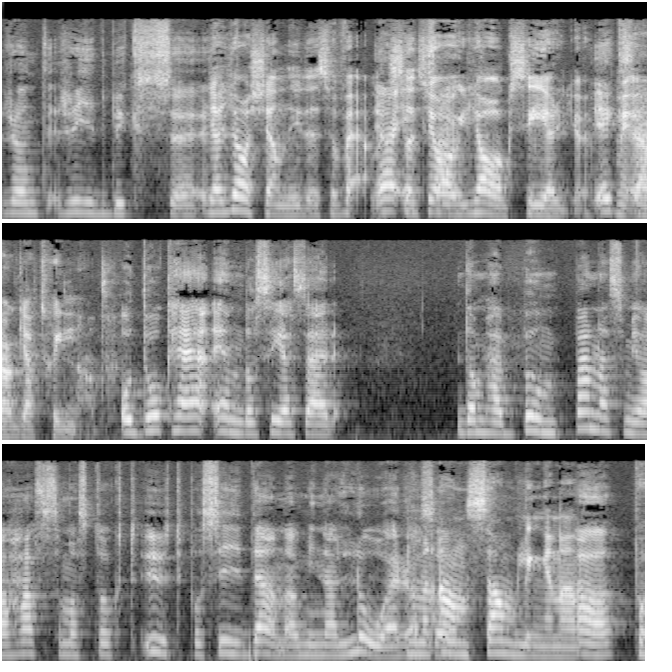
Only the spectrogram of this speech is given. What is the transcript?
runt ridbyx... Eh, Ja, jag känner ju dig så väl. Ja, så att jag, jag ser ju Exakt. med ögat skillnad. Och då kan jag ändå se så här, de här bumparna som jag har haft som har stått ut på sidan av mina lår. Ja, alltså, men ansamlingarna Ja. på,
